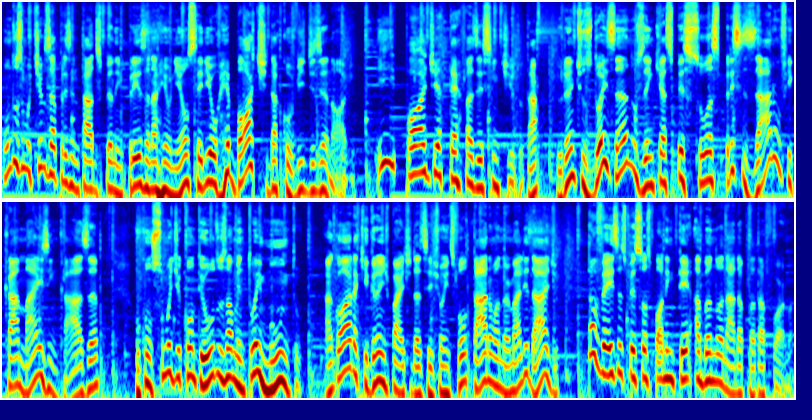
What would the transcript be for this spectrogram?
Um dos motivos apresentados pela empresa na reunião seria o rebote da Covid-19. E pode até fazer sentido, tá? Durante os dois anos em que as pessoas precisaram ficar mais em casa, o consumo de conteúdos aumentou e muito. Agora que grande parte das regiões voltaram à normalidade, talvez as pessoas podem ter abandonado a plataforma.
